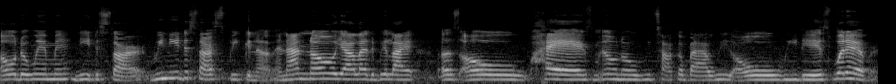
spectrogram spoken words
older women need to start. We need to start speaking up. And I know y'all like to be like us old hags. We don't know we talk about. We old, we this, whatever.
